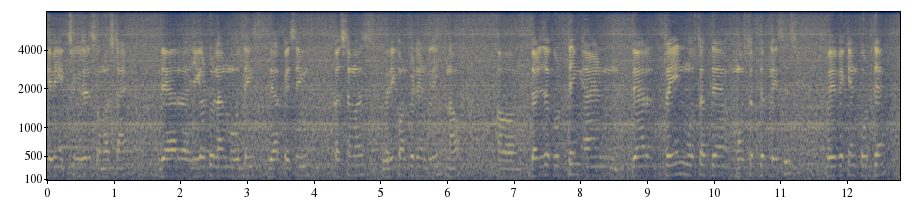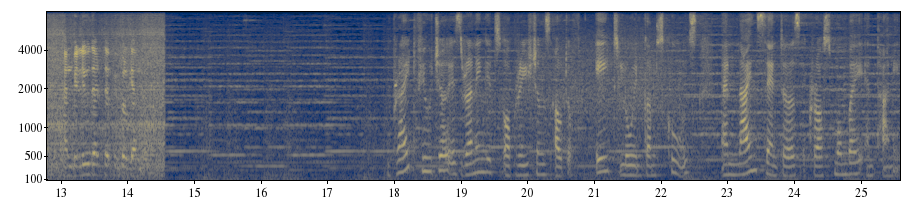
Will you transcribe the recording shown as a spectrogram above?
giving excuses so much time they are to learn more things they facing customers very confidently नाव Um, that is a good thing and they are trained most of them most of the places where we can put them and believe that the people can work. Bright Future is running its operations out of eight low income schools and nine centers across Mumbai and Thane.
